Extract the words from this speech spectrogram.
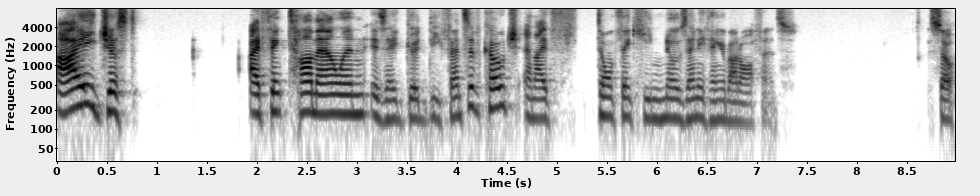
I just I think Tom Allen is a good defensive coach, and I don't think he knows anything about offense. So,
